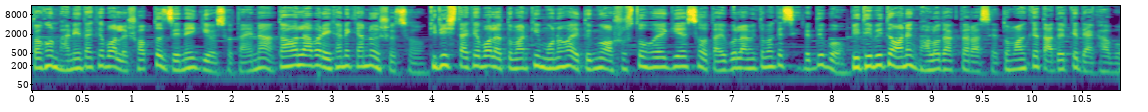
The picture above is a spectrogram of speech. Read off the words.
তখন ভানি তাকে বলে, সব তো জেনেই গিয়েছো, তাই না? তাহলে আবার এখানে কেন এসেছ? ক্রিশ তাকে বলে, তোমার কি মনে হয় তুমি অসুস্থ হয়ে গিয়েছো, তাই বলে আমি তোমাকে ছেড়ে দিব? পৃথিবীতে অনেক ভালো ডাক্তার আছে তোমাকে তাদেরকে দেখাবো।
